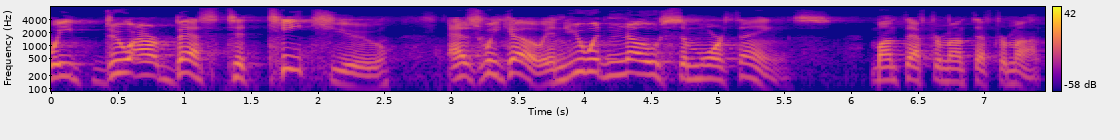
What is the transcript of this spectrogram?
we do our best to teach you as we go, and you would know some more things month after month after month.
